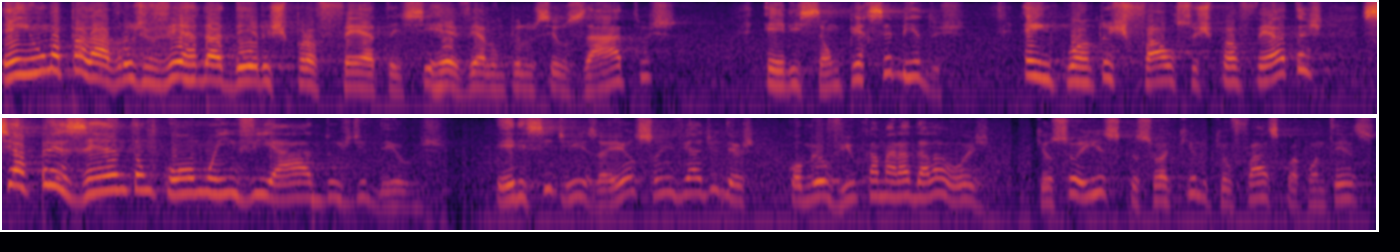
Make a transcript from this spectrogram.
Em uma palavra, os verdadeiros profetas se revelam pelos seus atos, eles são percebidos, enquanto os falsos profetas se apresentam como enviados de Deus. Ele se diz, ó, eu sou enviado de Deus, como eu vi o camarada lá hoje, que eu sou isso, que eu sou aquilo, que eu faço, que eu aconteço.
